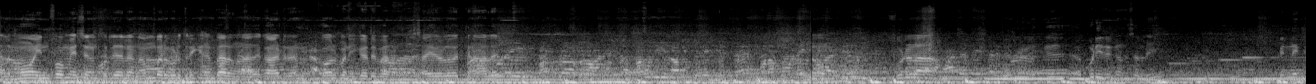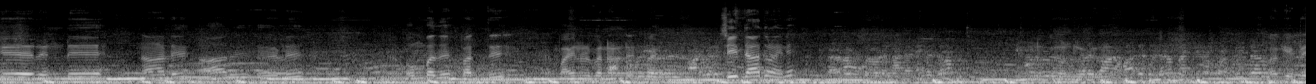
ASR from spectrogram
அதில் மோ இன்ஃபர்மேஷன் சொல்லி அதில் நம்பர் கொடுத்துருக்கேன் பாருங்க. நான் அதை காட்டுறேன். கால் பண்ணி கேட்டு பாருங்க. சைடு எழுபத்தி நாலு. ஃபுல்லாக பொருளுக்கு எப்படி இருக்குன்னு சொல்லி. பின்னுக்கு ரெண்டு நாலு ஆறு ஏழு ஒன்பது பத்து பதினொன்று பன்னெண்டு சீட் தாத்தணும் ini ஓகே இப்போ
